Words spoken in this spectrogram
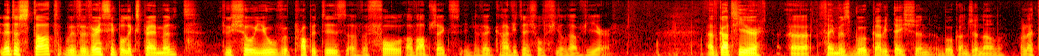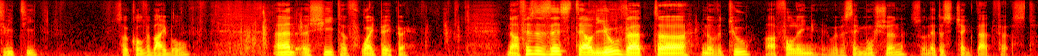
Let us start with a very simple experiment to show you the properties of the fall of objects in the gravitational field of the Earth. I've got here a famous book, Gravitation, a book on general relativity, so-called the Bible, and a sheet of white paper. Now, physicists tell you that uh, you know, the two are falling with the same motion, so let us check that first.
